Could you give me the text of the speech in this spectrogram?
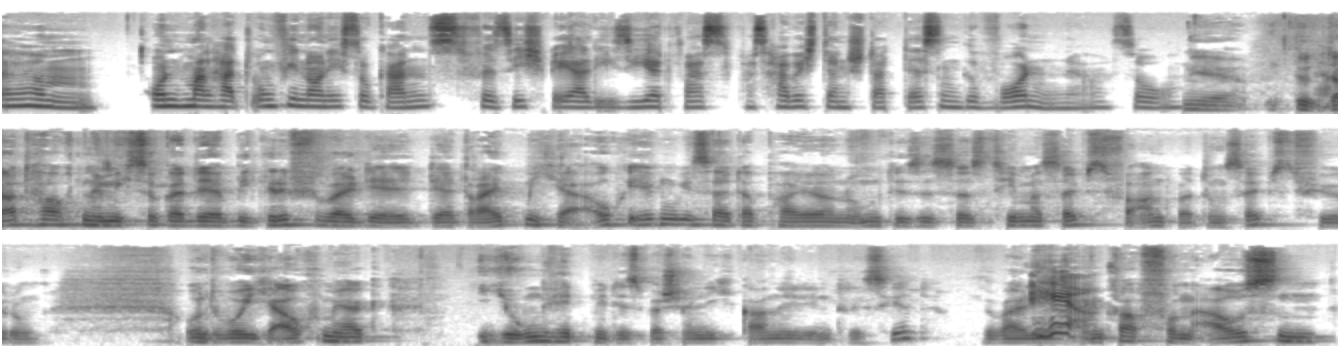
Ähm, und man hat irgendwie noch nicht so ganz für sich realisiert, was, was habe ich dann stattdessen gewonnen. Ja, so. ja. Du, ja. da taucht nämlich sogar der Begriff, weil der, der treibt mich ja auch irgendwie seit ein paar Jahren um, dieses das Thema Selbstverantwortung, Selbstführung. Und wo ich auch merke, jung hätte mir das wahrscheinlich gar nicht interessiert, weil ja. einfach von außen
